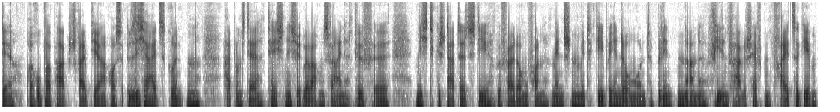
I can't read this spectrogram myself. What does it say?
Der Europapark schreibt ja, aus Sicherheitsgründen hat uns der Technische Überwachungsverein TÜV äh, nicht gestattet, die Beförderung von Menschen mit Gehbehinderung und Blinden an vielen Fahrgeschäften freizugeben.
